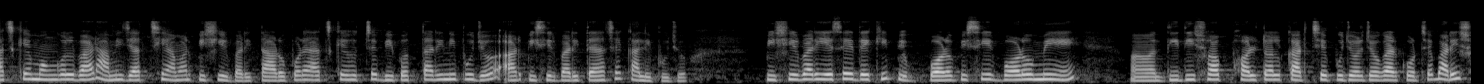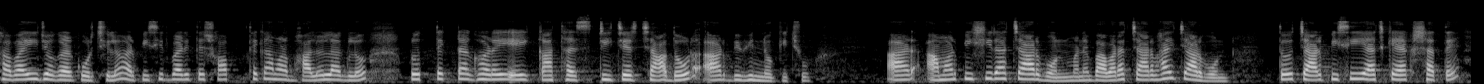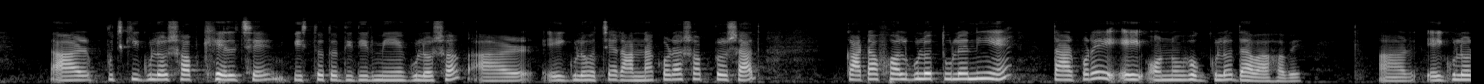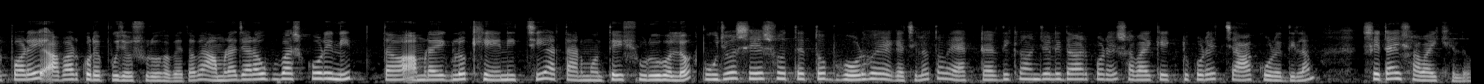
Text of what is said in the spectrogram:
আজকে মঙ্গলবার আমি যাচ্ছি আমার পিসির বাড়ি। তার উপরে আজকে হচ্ছে বিপত্তারিণী পুজো আর পিসির বাড়িতে আছে কালী পুজো। পিসির বাড়ি এসে দেখি বড় পিসির বড় মেয়ে দিদি সব ফল টল কাটছে, পুজোর জোগাড় করছে, বাড়ির সবাই জোগাড় করছিল। আর পিসির বাড়িতে সব থেকে আমার ভালো লাগল প্রত্যেকটা ঘরে এই কাঁথা স্টিচের চাদর আর বিভিন্ন কিছু। আর আমার পিসিরা চার বোন মানে বাবারা চার ভাই, চার বোন। তো চার পিসি আজকে একসাথে। আর পুচকিগুলো সব খেলছে, বিস্তত দিদির মেয়েগুলো সব, আর এইগুলো হচ্ছে রান্না করা সব প্রসাদ। কাটা ফলগুলো তুলে নিয়ে তারপরে এই অন্নভোগগুলো দেওয়া হবে। আর এইগুলোর পরেই আবার করে পুজো শুরু হবে। তবে আমরা যারা উপবাস করিনি, তা আমরা এগুলো খেয়ে নিচ্ছি আর তার মধ্যেই শুরু হলো। পুজো শেষ হতে তো ভোর হয়ে গেছিল, তবে একটার দিকে অঞ্জলি দেওয়ার পরে সবাইকে একটু করে চা করে দিলাম, সেটাই সবাই খেলো।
